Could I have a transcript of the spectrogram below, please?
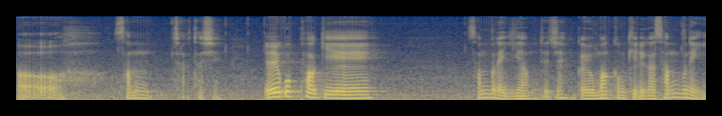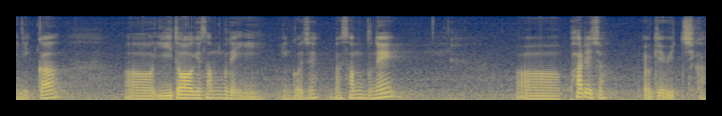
어, 3, 자, 다시. 1 곱하기에 3분의 2 하면 되지? 그러니까 요만큼 길이가 3분의 2니까, 어, 2 더하기 3분의 2인 거지? 그러니까 3분의, 어, 8이죠. 여기에 위치가.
